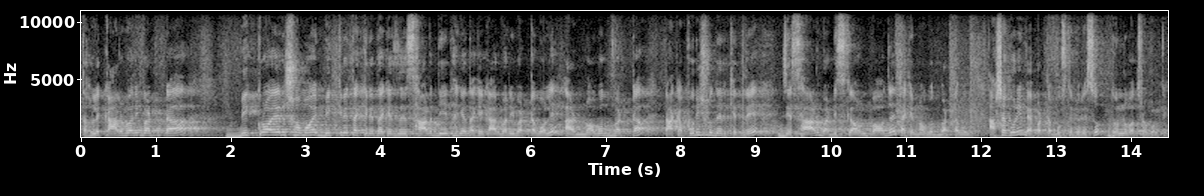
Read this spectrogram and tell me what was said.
তাহলে কারবারি বাট্টা বিক্রয়ের সময় বিক্রেতা ক্রেতাকে যে ছাড় দিয়ে থাকে, তাকে কারবারি বাট্টা বলে। আর নগদ বাট্টা টাকা পরিশোধের ক্ষেত্রে যে ছাড় বা ডিসকাউন্ট পাওয়া যায়, তাকে নগদ বাট্টা বলে। আশা করি ব্যাপারটা বুঝতে পেরেছ। ধন্যবাদ সকলকে।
